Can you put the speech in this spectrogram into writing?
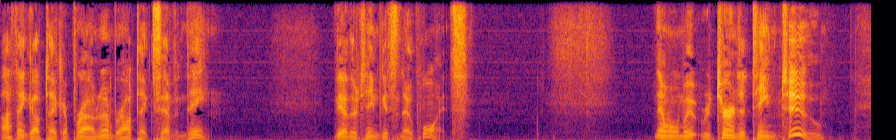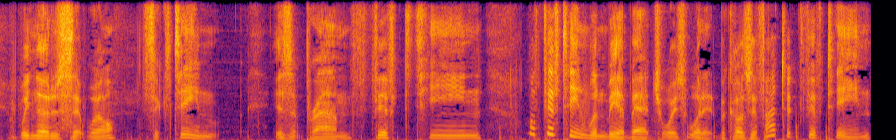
I think I'll take a prime number, I'll take 17. The other team gets no points. Now, when we return to Team 2, we notice that, well, 16 isn't prime. 15, well, 15 wouldn't be a bad choice, would it? Because if I took 15,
